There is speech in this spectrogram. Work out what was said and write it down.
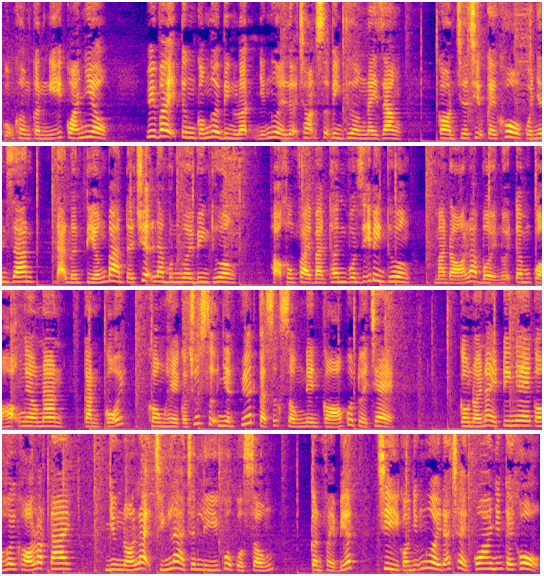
cũng không cần nghĩ quá nhiều. Vì vậy, từng có người bình luận những người lựa chọn sự bình thường này rằng còn chưa chịu cái khổ của nhân gian, đã lớn tiếng bàn tới chuyện là một người bình thường. Họ không phải bản thân vốn dĩ bình thường, mà đó là bởi nội tâm của họ nghèo nàn, cằn cỗi, không hề có chút sự nhiệt huyết và sức sống nên có của tuổi trẻ. Câu nói này tuy nghe có hơi khó lọt tai, nhưng nó lại chính là chân lý của cuộc sống. Cần phải biết, chỉ có những người đã trải qua những cái khổ,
